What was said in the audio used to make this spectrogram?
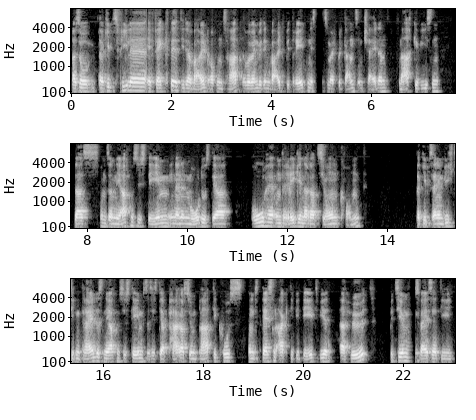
Also da gibt es viele Effekte, die der Wald auf uns hat. Aber wenn wir den Wald betreten, ist zum Beispiel ganz entscheidend nachgewiesen, dass unser Nervensystem in einen Modus der Ruhe und Regeneration kommt. Da gibt es einen wichtigen Teil des Nervensystems, das ist der Parasympathikus und dessen Aktivität wird erhöht, beziehungsweise die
